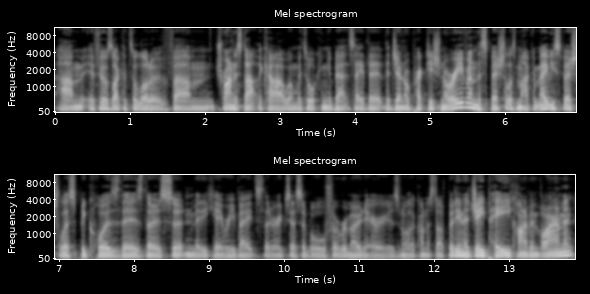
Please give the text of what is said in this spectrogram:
um, it feels like it's a lot of um, trying to start the car when we're talking about, say, the, the general practitioner or even the specialist market. Maybe specialist because there's those certain Medicare rebates that are accessible for remote areas and all that kind of stuff. But in a GP kind of environment,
